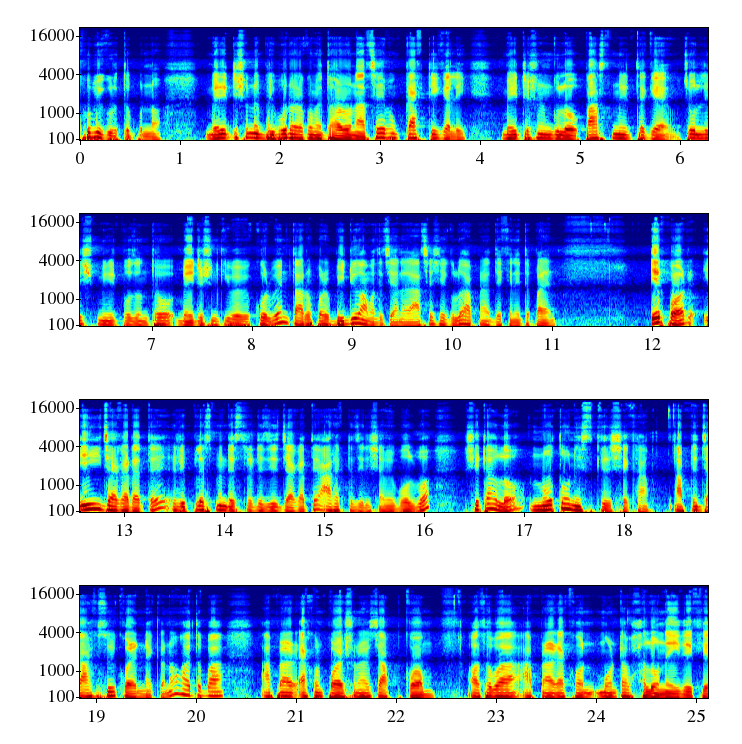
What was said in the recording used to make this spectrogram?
খুবই গুরুত্বপূর্ণ। মেডিটেশনের বিভিন্ন রকমের ধরন আছে এবং প্র্যাকটিক্যালি মেডিটেশনগুলো পাঁচ মিনিট থেকে চল্লিশ মিনিট পর্যন্ত মেডিটেশন কীভাবে করবেন, তার উপর ভিডিও আমাদের চ্যানেল আছে, সেগুলো আপনারা দেখে নিতে পারেন। এরপর এই জায়গাটাতে রিপ্লেসমেন্ট স্ট্র্যাটেজির জায়গাতে আরেকটা জিনিস আমি বলব, সেটা হলো নতুন স্কিল শেখা। আপনি যা কিছুই করেন না কেন হয়তো বা আপনার এখন পড়াশোনার চাপ কম, অথবা আপনার এখন মনটা ভালো নেই দেখে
